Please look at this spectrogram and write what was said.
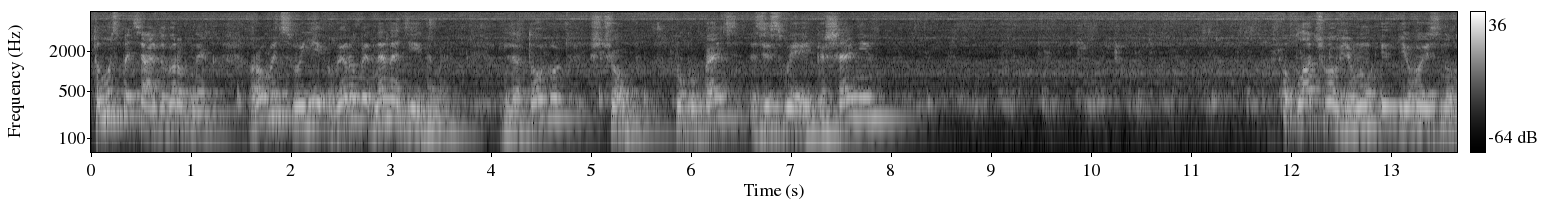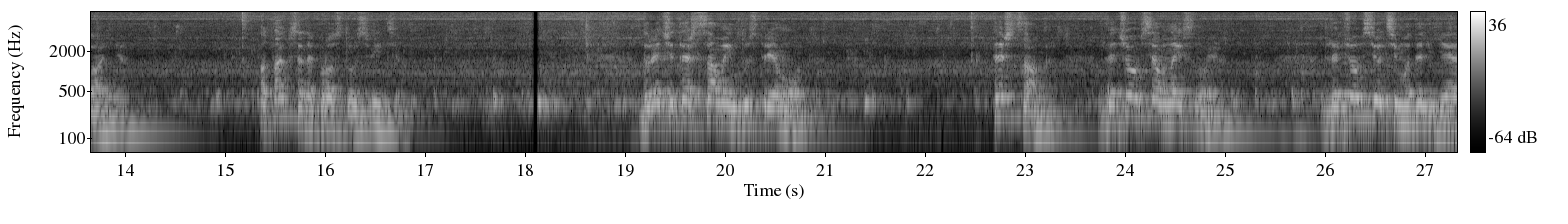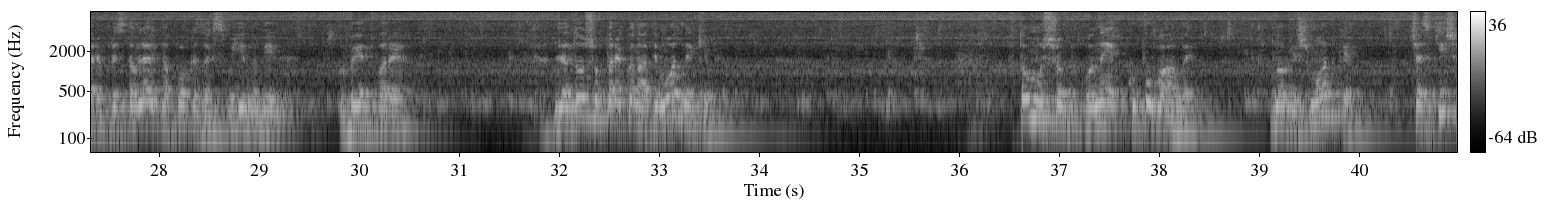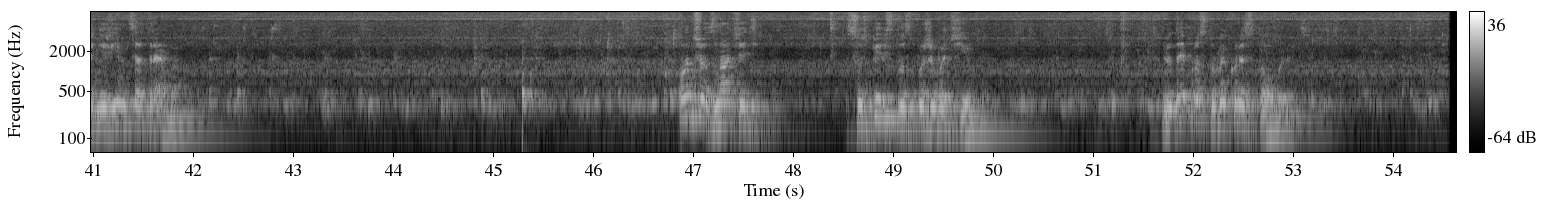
Тому спеціально виробник робить свої вироби ненадійними для того, щоб покупець зі своєї кишені оплачував йому його існування. Отак все непросто у світі. До речі, те ж саме індустрія мод. Те ж саме. Для чого вся вона існує? Для чого всі ці модельєри представляють на показах свої нові витвори? Для того, щоб переконати модників в тому, щоб вони купували нові шмотки частіше, ніж їм це треба. От що значить суспільство споживачів. Людей просто використовують.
